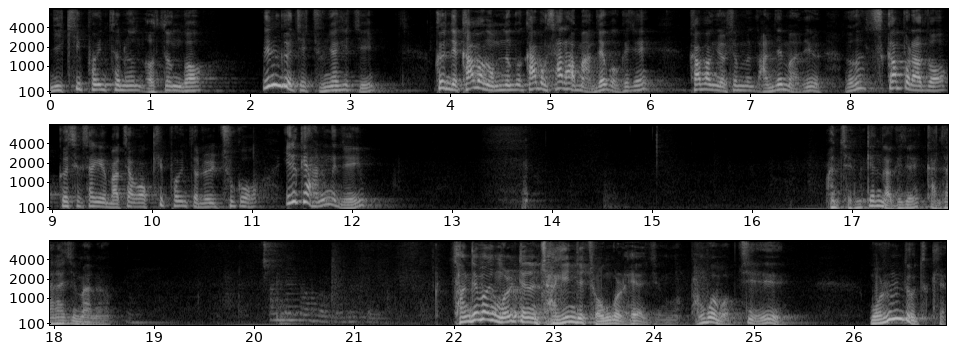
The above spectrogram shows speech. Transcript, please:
니 키포인트는 어떤 거? 이런 것이 중요하겠지. 그런데 가방 없는 거 가방 사라 하면 안 되고 그지? 가방이 없으면 안 되면 어? 스카프라도 그 색상에 맞춰고 키포인트를 주고 이렇게 하는 거지. 안 재밌겠나 그지? 간단하지만은 상대방이 모를 때는 자기인데 좋은 걸 해야지 뭐. 방법 없지. 모르는데 어떻게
